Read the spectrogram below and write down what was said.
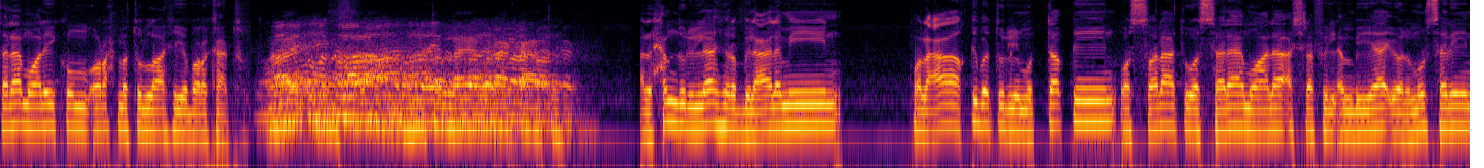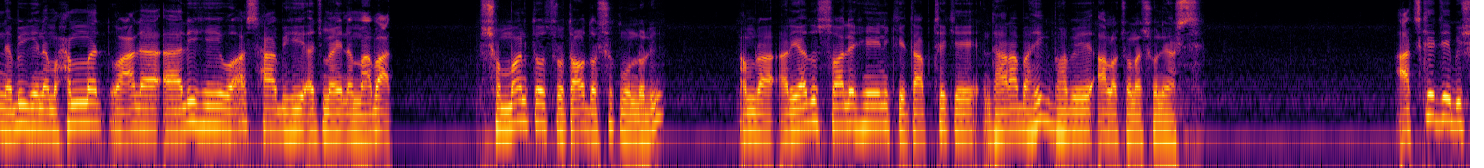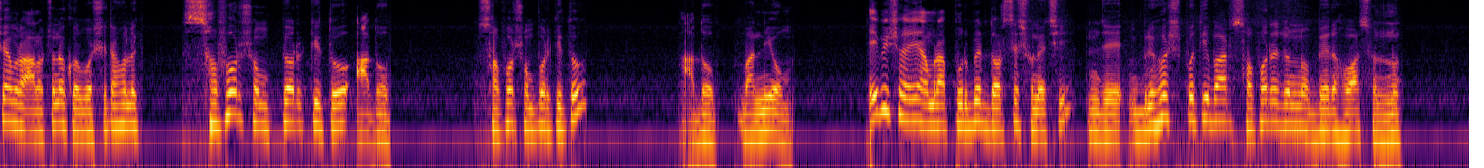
السلام عليكم ورحمة الله وبركاته وعليكم السلام ورحمة الله وبركاته الحمد لله رب العالمين والعاقبة للمتقين والصلاة والسلام على أشرف الأنبياء والمرسلين نبينا محمد وعلى آله وأصحابه أجمعين أما بعد সম্মানিত শ্রোতা ও দর্শক মণ্ডলী আমরা রিয়াদুস সালেহীন কিতাব থেকে ধারাবাহিকভাবে আলোচনা শুনে আসছি আজকে যে বিষয়ে আমরা আলোচনা করব সেটা হলো সফর সম্পর্কিত আদব। সফর সম্পর্কিত আদব বা নিয়ম। এ বিষয়ে আমরা পূর্বের দর্শে শুনেছি যে বৃহস্পতিবার সফরের জন্য বের হওয়া সুন্নত।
